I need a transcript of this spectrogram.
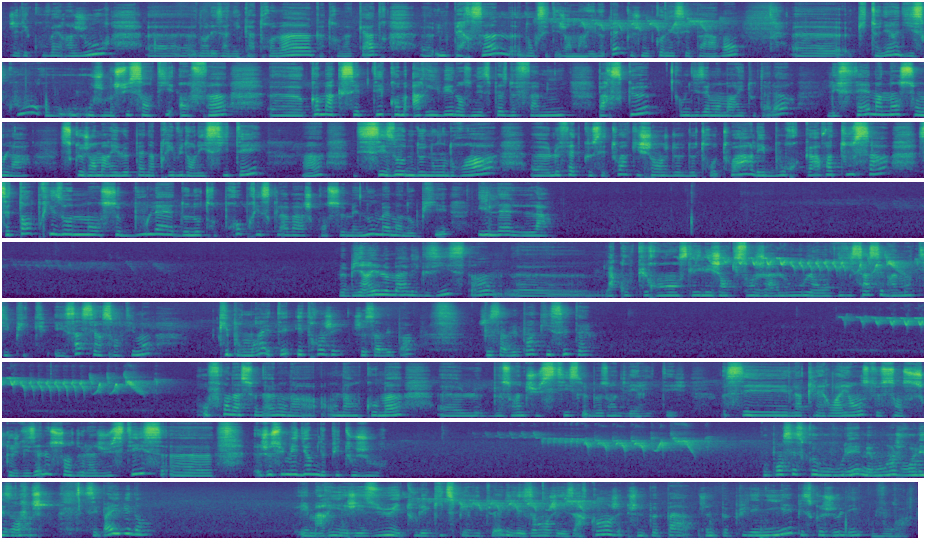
J'ai découvert un jour, euh, dans les années 80, 84, euh, une personne, donc c'était Jean-Marie Le Pen, que je ne connaissais pas avant, euh, qui tenait un discours où, je me suis sentie enfin comme acceptée, comme arrivée dans une espèce de famille. Parce que, comme disait mon mari tout à l'heure, les faits maintenant sont là. Ce que Jean-Marie Le Pen a prévu dans les cités, Hein, ces zones de non-droit, euh, le fait que c'est toi qui changes de, trottoir, les burkas, enfin tout ça, cet emprisonnement, ce boulet de notre propre esclavage qu'on se met nous-mêmes à nos pieds, il est là. le bien et le mal existent. Hein. Euh, la concurrence, les, les, gens qui sont jaloux, l'envie, ça c'est vraiment typique. Et ça c'est un sentiment qui pour moi était étranger. Je ne savais pas. Je ne savais pas qui c'était. Au Front National, on a, en commun euh, le besoin de justice, le besoin de vérité. C'est la clairvoyance, le sens, ce que je disais, le sens de la justice. Euh, je suis médium depuis toujours. Vous pensez ce que vous voulez, mais moi je vois les anges. C'est pas évident. Et Marie et Jésus et tous les guides spirituels et les anges et les archanges, je ne peux pas, je ne peux plus les nier puisque je les vois.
